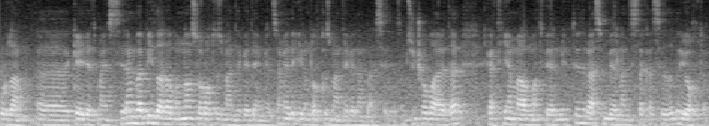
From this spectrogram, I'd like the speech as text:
buradan ə, qeyd etmək istəyirəm və bir daha bundan sonra 30 məntəqə deməyəcəm, elə 29 məntəqədən bəhs edəcəm. Çünki o barədə qətiyyən məlumat verilməyibdir, rəsmi verilən dissertasiyada da yoxdur.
